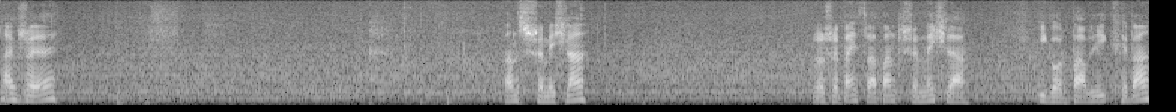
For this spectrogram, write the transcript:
Także pan z Przemyśla proszę państwa pan Przemyśla Igor Pawlik chyba?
